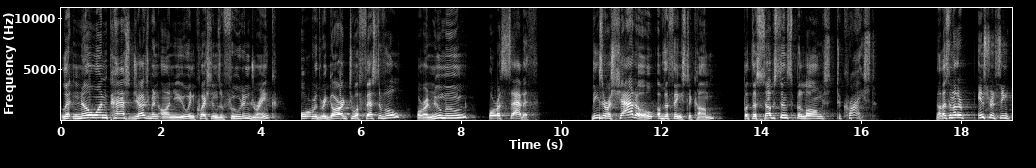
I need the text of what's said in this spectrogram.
let no one pass judgment on you in questions of food and drink, or with regard to a festival, or a new moon, or a Sabbath. These are a shadow of the things to come, but the substance belongs to Christ. Now, that's another interesting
